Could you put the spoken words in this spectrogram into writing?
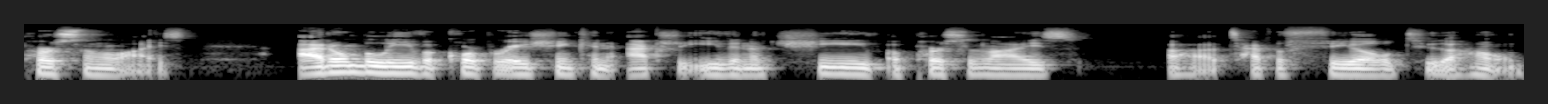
personalized. I don't believe a corporation can actually even achieve a personalized uh, type of feel to the home.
